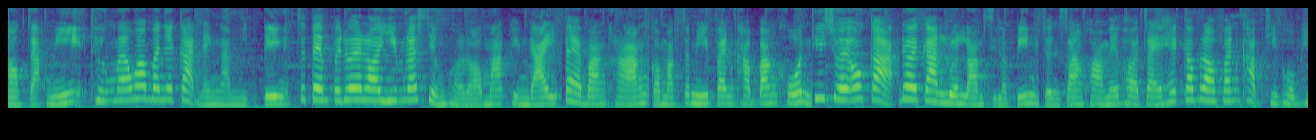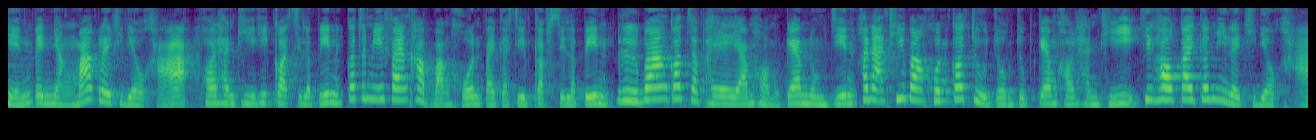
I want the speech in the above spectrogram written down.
นอกจากนี้ถึงแม้ว่าบรรยากาศในงานมิทติ้งจะเต็มไปด้วยรอยยิ้มและเสียงหัวเราะมากเพียงใด แต่บางครั้งก็มักจะมีแฟนคลับบางคนที่ช่วยโอกาส โดยการลวนลามศิลปิน จนสร้างความไม่พอใจให้กับเราแฟนคลับที่พบเห็นเป็นอย่างมากเลยทีเดียวค่ะ พอทันทีที่กอดศิลปิน ก็จะมีแฟนคลับบางคนไปกระซิบกับศิลปิน หรือบ้างก็จะพยายามหอมแก้มหนุ่มจิน ขณะที่บางคนก็จู่โจมจุบแก้มเขาทันที ที่เข้าใกล้ก็มีเลยทีเดียวค่ะ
